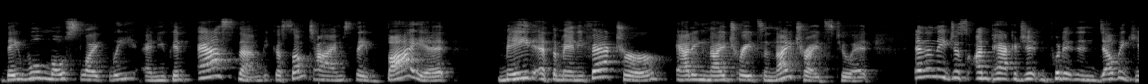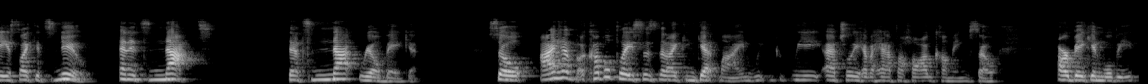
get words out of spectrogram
they will most likely, and you can ask them because sometimes they buy it made at the manufacturer, adding nitrates and nitrites to it, and then they just unpackage it and put it in a deli case like it's new. And it's not. That's not real bacon. So I have a couple places that I can get mine. We we actually have a half a hog coming, so our bacon will be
